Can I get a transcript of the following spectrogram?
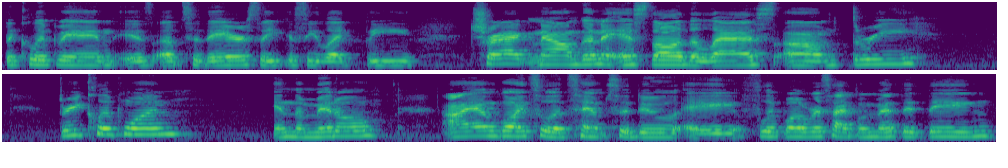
the clip-in is up to there so you can see like the track now I'm gonna install the last um, three three clip one in the middle. I am going to attempt to do a flip over type of method thing.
